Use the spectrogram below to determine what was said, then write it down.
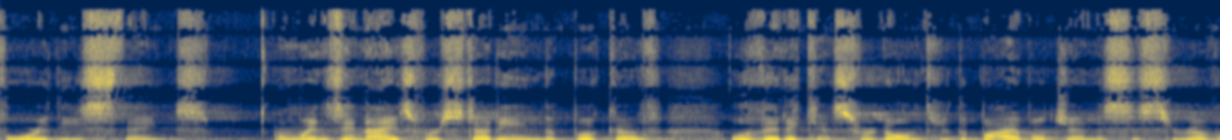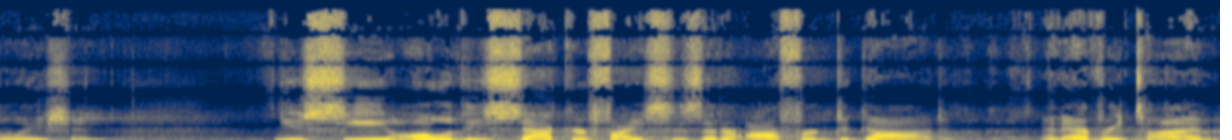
for these things. On Wednesday nights, we're studying the book of Leviticus. We're going through the Bible, Genesis to Revelation. And you see all of these sacrifices that are offered to God. And every time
